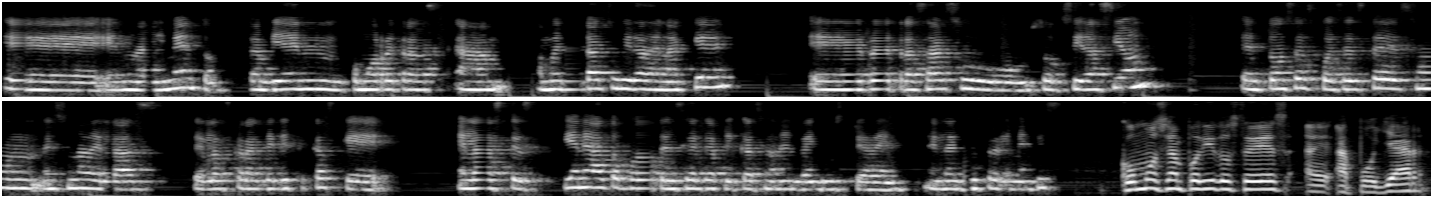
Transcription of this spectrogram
eh, en un alimento. También como aumentar su vida de naquel, eh, retrasar su, oxidación. Entonces, pues este es, un, es una de las, de las características que, en las que tiene alto potencial de aplicación en la industria, de, en la industria alimenticia. ¿Cómo se han podido ustedes eh, apoyar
